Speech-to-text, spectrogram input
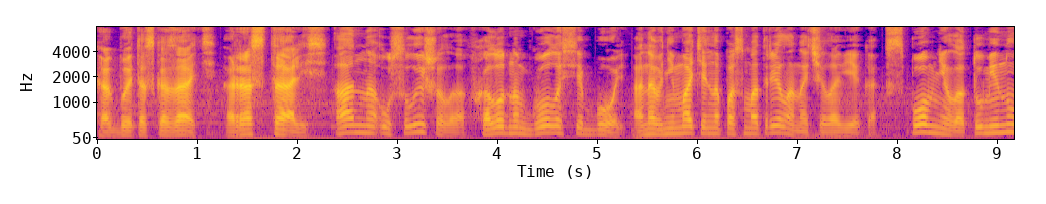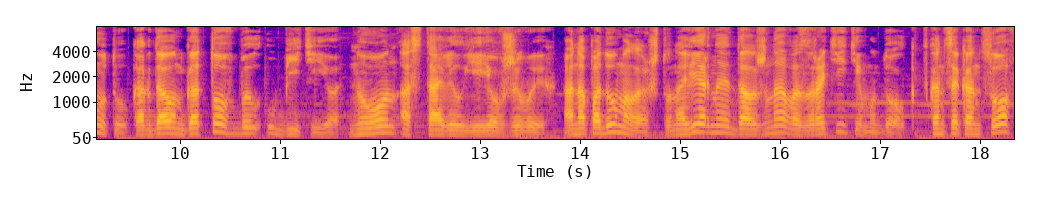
как бы это сказать, расстались». Анна услышала в холодном голосе боль. Она внимательно посмотрела на человека, вспомнила ту минуту, когда он готов был убить ее. Ее, но он оставил ее в живых. Она подумала, что, наверное, должна возвратить ему долг. В конце концов,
